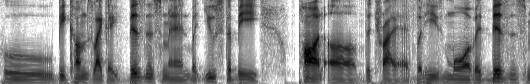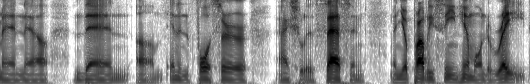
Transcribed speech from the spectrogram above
who becomes like a businessman but used to be part of the triad, but he's more of a businessman now than um, an enforcer, actually assassin. And you're probably seeing him on the raid.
